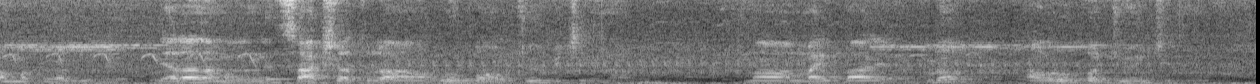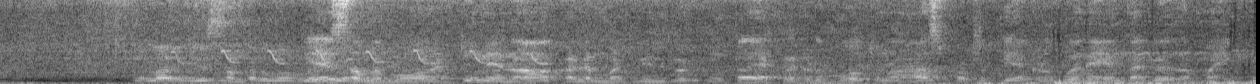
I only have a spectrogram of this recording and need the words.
నమ్మకం కలిగింది? ఎలా నమ్మకం అనేది సాక్షాత్తులు ఆ రూపం చూపించింది నాకు. మా అమ్మాయికి బాగాలేనప్పుడు ఆ రూపం చూపించింది. ఎలా? ఏ సందర్భంలో? ఏ సందర్భం అంటే నేను ఆ కళ్ళెం బట్టి నీళ్ళు పెట్టుకుంటా ఎక్కడెక్కడికి పోతున్నా హాస్పిటల్కి ఎక్కడికి పోయినా ఏం తగ్గలేదు అమ్మాయికి.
